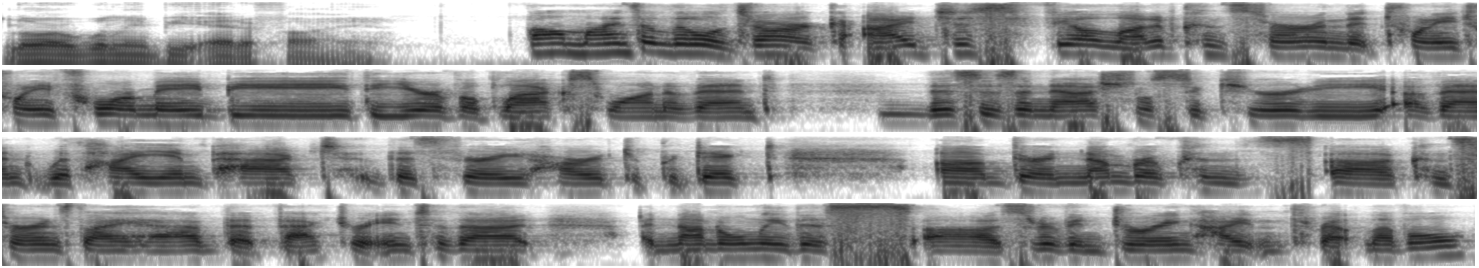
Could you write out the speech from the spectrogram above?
Lord willing be edifying. Well, mine's a little dark. I just feel a lot of concern that 2024 may be the year of a black swan event. This is a national security event with high impact that's very hard to predict. Um, there are a number of cons- uh, concerns that I have that factor into that. And not only this uh, sort of enduring heightened threat level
